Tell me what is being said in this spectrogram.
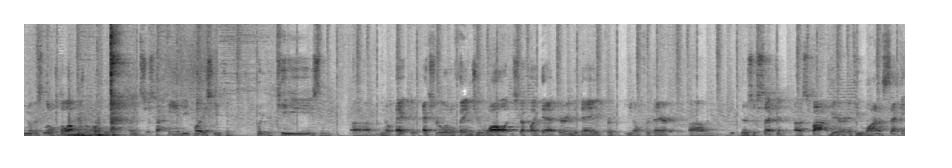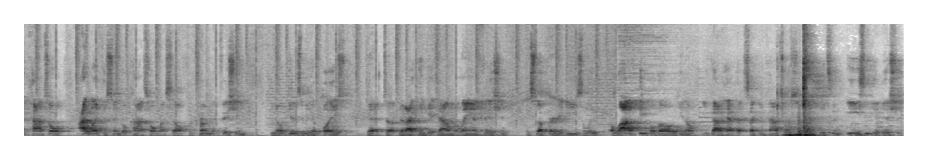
you know, this little pull-out drawer here. I mean, it's just a handy place you can put your keys and uh, you know extra little things, your wallet and stuff like that during the day for you know for there. Um, there's a second uh, spot here if you want a second console. I like a single console myself for tournament fishing. You know, it gives me a place that, uh, that I can get down to land fishing and stuff very easily. A lot of people though, you know, you gotta have that second console, so it's an easy addition.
